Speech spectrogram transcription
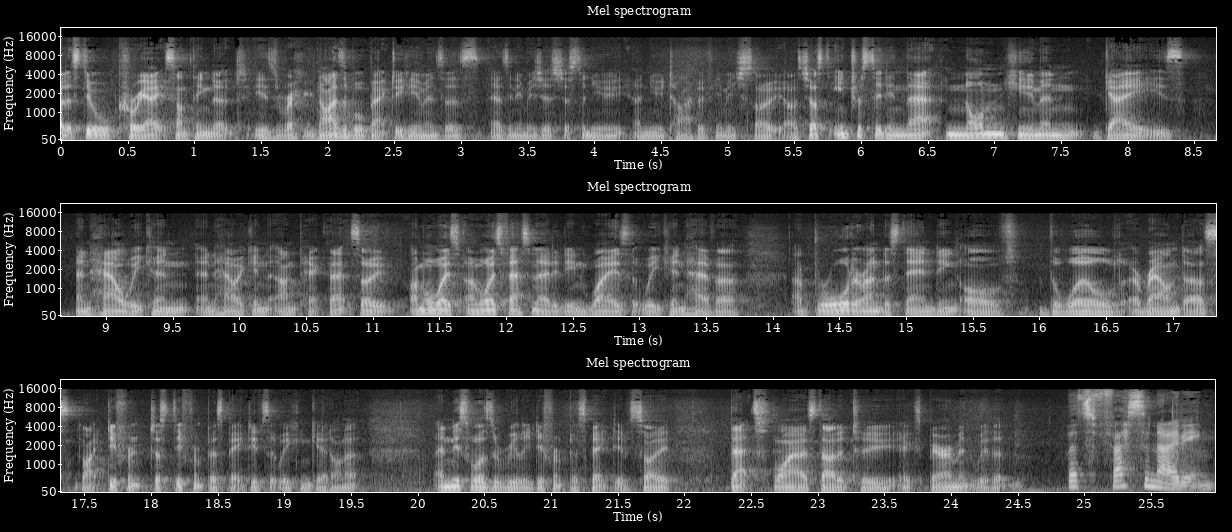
but it still creates something that is recognizable back to humans as, as an image. It's just a new a new type of image. So I was just interested in that non-human gaze and how we can and how we can unpack that. So I'm always I'm always fascinated in ways that we can have a, a broader understanding of the world around us, like different just different perspectives that we can get on it. And this was a really different perspective. So that's why I started to experiment with it. That's fascinating.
